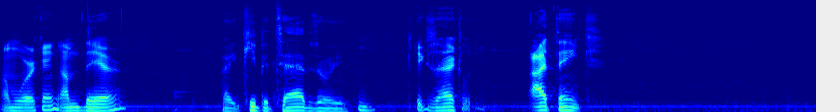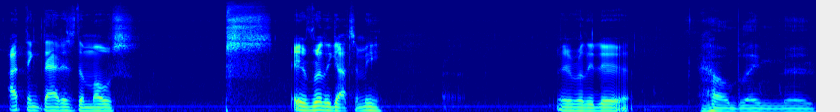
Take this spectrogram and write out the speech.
i'm working i'm there Like keeping tabs on you. exactly i think i think that is the most it really got to me it really did I don't blame you, man.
